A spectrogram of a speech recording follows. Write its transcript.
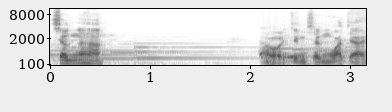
Sưng á hả? Rồi chân sưng quá trời.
